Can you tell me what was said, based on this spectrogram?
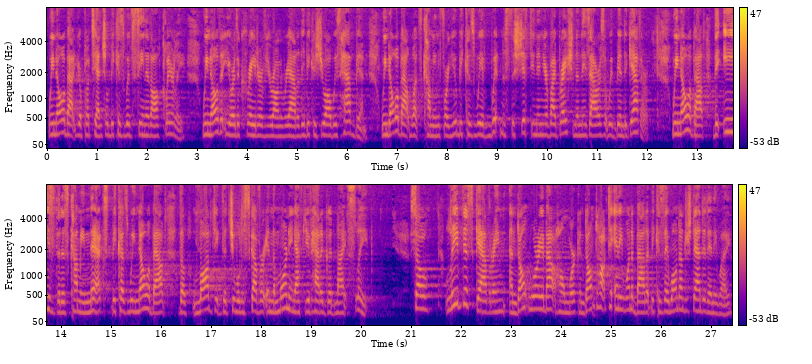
We know about your potential because we've seen it all clearly. We know that you're the creator of your own reality because you always have been. We know about what's coming for you because we have witnessed the shifting in your vibration in these hours that we've been together. We know about the ease that is coming next because we know about the logic that you will discover in the morning after you've had a good night's sleep. So leave this gathering and don't worry about homework and don't talk to anyone about it because they won't understand it anyway.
